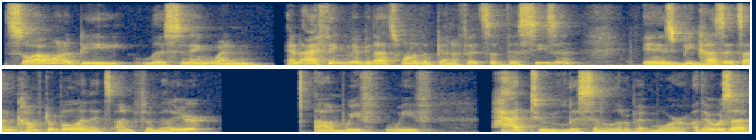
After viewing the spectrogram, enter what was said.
So I want to be listening when and I think maybe that's one of the benefits of this season is mm-hmm. because it's uncomfortable and it's unfamiliar. Um, we've we've had to listen a little bit more. There was a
